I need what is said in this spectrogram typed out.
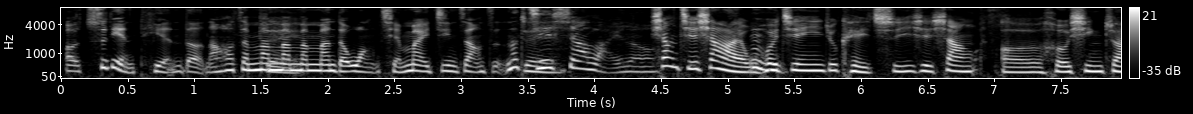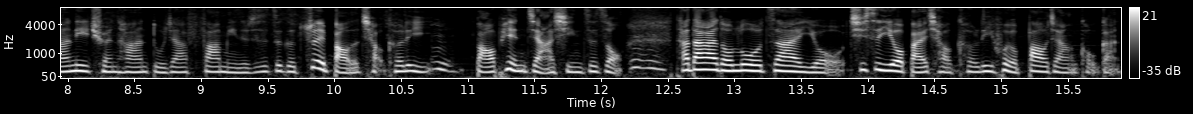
呃，吃点甜的，然后再慢慢慢慢的往前迈进，这样子。那接下来呢？像接下来，我会建议就可以吃一些像、嗯、呃核心专利全台湾独家发明的，就是这个最薄的巧克力，嗯、薄片夹心这种，嗯、它大概都落在有，其实也有白巧克力会有爆浆的口感。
